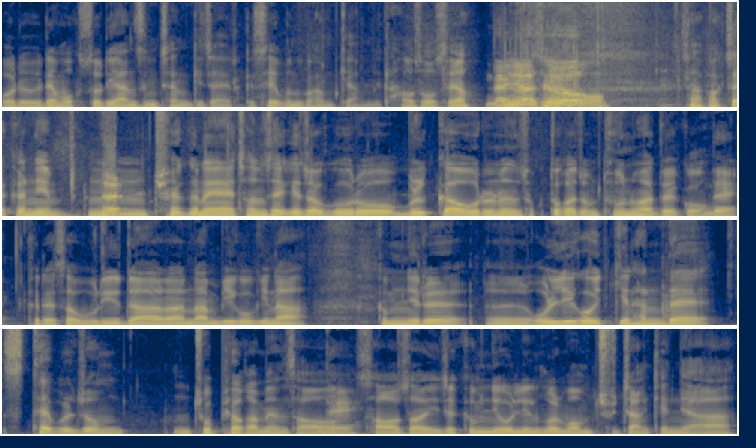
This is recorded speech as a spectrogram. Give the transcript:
월요일의 목소리 안승찬 기자 이렇게 세 분과 함께합니다. 어서 오세요. 네, 안녕하세요. 자, 박 작가님, 음, 네. 최근에 전 세계적으로 물가 오르는 속도가 좀 둔화되고, 네. 그래서 우리나라나 미국이나 금리를 어, 올리고 있긴 한데 스텝을 좀 좁혀가면서 네. 서서히 이제 금리 올리는 걸 멈추지 않겠냐.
